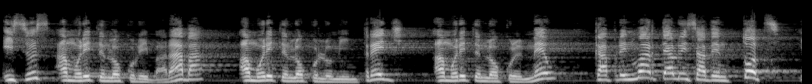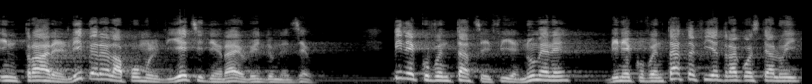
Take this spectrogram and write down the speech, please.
Isus a murit în locul lui Baraba, a murit în locul lumii întregi, a murit în locul meu, ca prin moartea lui să avem toți intrare liberă la pomul vieții din raiul lui Dumnezeu. Binecuvântat să fie numele, binecuvântată fie dragostea lui,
